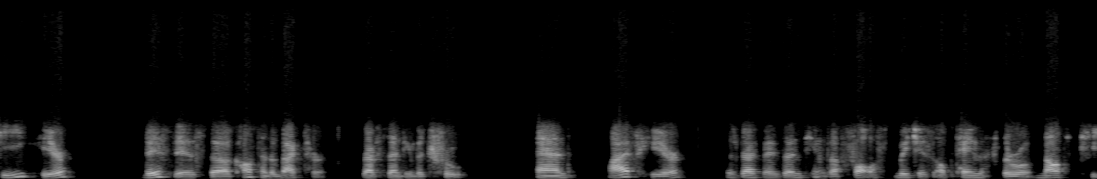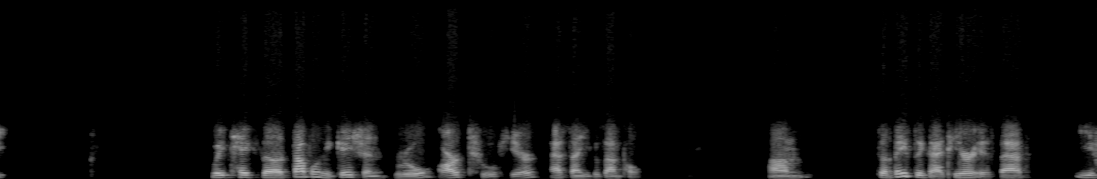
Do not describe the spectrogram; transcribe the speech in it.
T here, this is the constant vector representing the true. And F here is representing the false, which is obtained through not T. We take the double negation rule R2 here as an example. Um, the basic idea is that if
